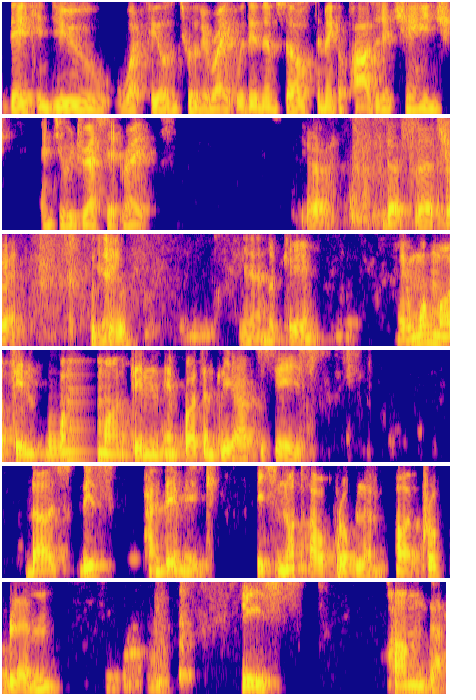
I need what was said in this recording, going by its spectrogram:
they can do what feels intuitively right within themselves to make a positive change and to address it, right? Yeah, that's that's right. Okay. Yeah. yeah. Okay. And one more thing, one more thing importantly I have to say is does this pandemic is not our problem. Our problem is hunger.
